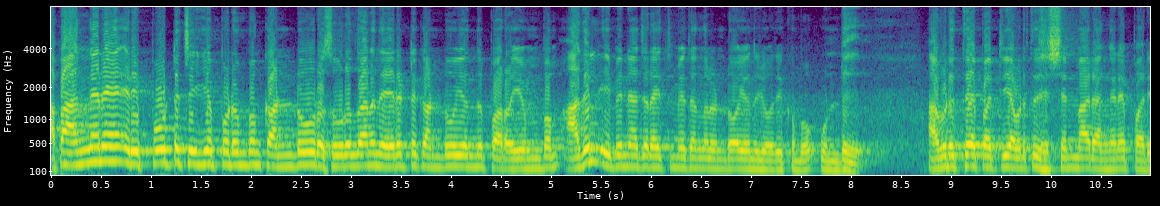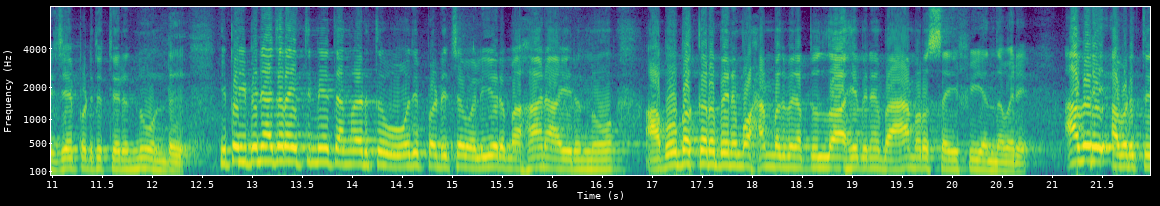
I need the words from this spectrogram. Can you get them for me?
അപ്പോൾ അങ്ങനെ റിപ്പോർട്ട് ചെയ്യപ്പെടുമ്പം കണ്ടു റസൂറുല്ലാനെ നേരിട്ട് കണ്ടു എന്ന് പറയുമ്പം അതിൽ അജറൈത്മിതങ്ങൾ ഉണ്ടോ എന്ന് ചോദിക്കുമ്പോൾ ഉണ്ട്. അവിടുത്തെ പറ്റി അവിടുത്തെ ശിഷ്യന്മാർ അങ്ങനെ പരിചയപ്പെടുത്തി തരുന്നുമുണ്ട്. ഇപ്പൊ ഇബിനാജർ അജറൈത്തിമെ തങ്ങളടുത്ത് ഓതി പഠിച്ച വലിയൊരു മഹാനായിരുന്നു Abu Bakr bin Muhammad bin അബ്ദുല്ലാഹിബിൻ ബാമർ സൈഫി എന്നവര്. അവർ അവിടുത്തെ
